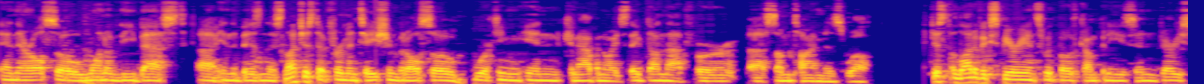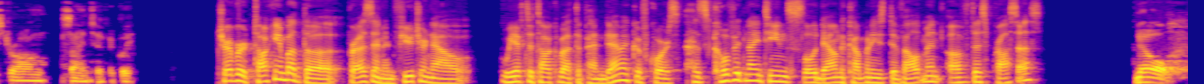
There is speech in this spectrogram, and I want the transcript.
and they're also one of the best uh, in the business, not just at fermentation, but also working in cannabinoids. They've done that for uh, some time as well. Just a lot of experience with both companies and very strong scientifically. Trevor, talking about the present and future now, we have to talk about the pandemic, of course. Has COVID 19 slowed down the company's development of this process? No,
